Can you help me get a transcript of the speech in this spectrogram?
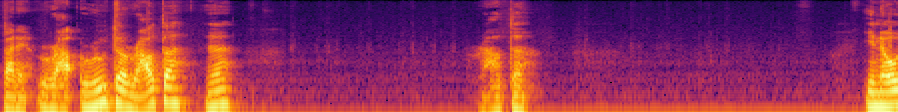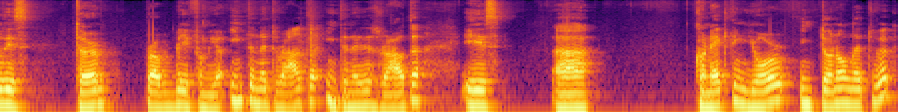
by the router, router, yeah, router. You know this term probably from your internet router. Internet is router is uh, connecting your internal network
